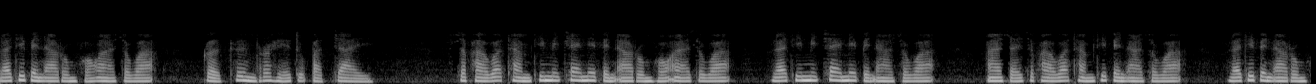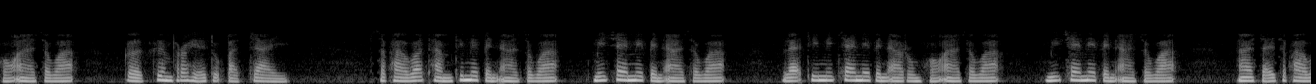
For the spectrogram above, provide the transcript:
และที่เป็นอารมณ์ของอาสวะ เกิดขึ้นเพราะเหตุปัจจัย สภาวธรรมที่ไม่ใช่ไม่เป็นอารมณ์ของอาสวะ และที่ไม่ใช่ไม่เป็นอาสวะ อาศัยสภาวธรรมที่เป็นอาสวะ และที่เป็นอารมณ์ของอาสวะ เกิดขึ้นเพราะเหตุปัจจัย สภาวธรรมที่ไม่เป็นอาสวะ มิใช่ไม่เป็นอาสวะ และที่ไม่ใช่ไม่เป็นอารมณ์ของอาสวะ มิใช่ไม่เป็นอาสวะ อาศัยสภาว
